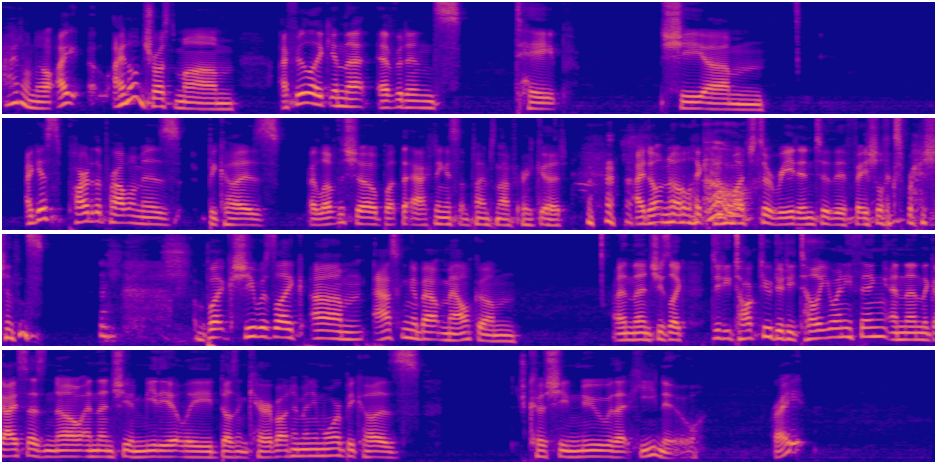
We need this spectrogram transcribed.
I don't know. I I don't trust mom. I feel like in that evidence tape she um I guess part of the problem is because I love the show, but the acting is sometimes not very good. I don't know like how Oh. much to read into the facial expressions. but she was like um asking about Malcolm and then she's like, "Did he talk to you? Did he tell you anything?" And then the guy says no, and then she immediately doesn't care about him anymore because because she knew that he knew, right?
